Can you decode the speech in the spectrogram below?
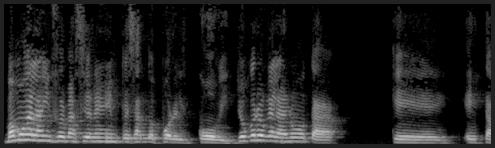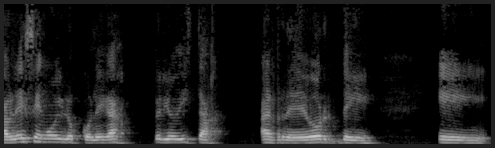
Vamos a las informaciones empezando por el COVID. Yo creo que la nota que establecen hoy los colegas periodistas alrededor de eh,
